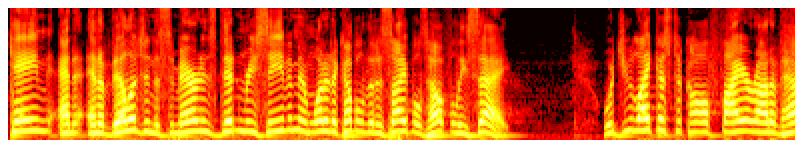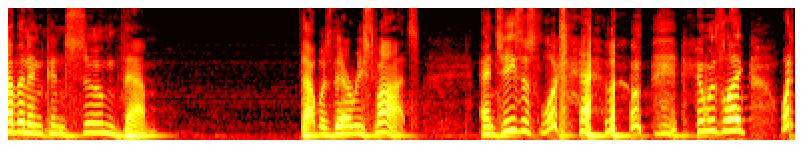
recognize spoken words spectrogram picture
came and, in a village and the Samaritans didn't receive him? And what did a couple of the disciples helpfully say? Would you like us to call fire out of heaven and consume them? That was their response. And Jesus looked at them and was like, What,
